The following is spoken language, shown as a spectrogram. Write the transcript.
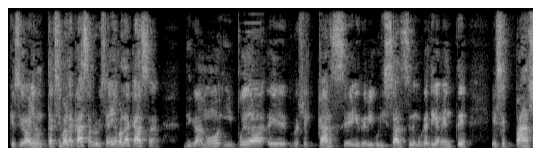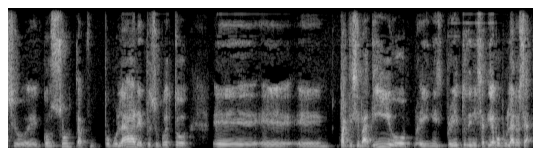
Que se vaya en un taxi para la casa, pero que se vaya para la casa, digamos, y pueda eh, refrescarse y revigorizarse democráticamente ese espacio, eh, consultas populares, presupuestos participativos, proyectos de iniciativa popular, o sea,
